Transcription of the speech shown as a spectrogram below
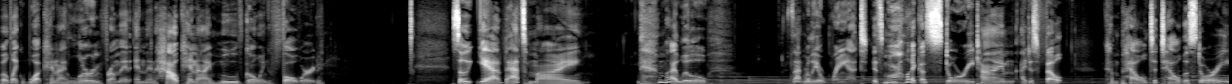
But like what can I learn from it? And then how can I move going forward? So yeah, that's my my little it's not really a rant. It's more like a story time. I just felt compelled to tell the story.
